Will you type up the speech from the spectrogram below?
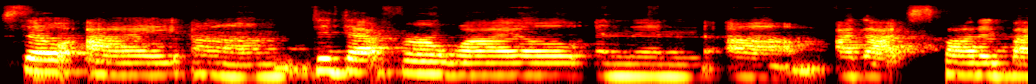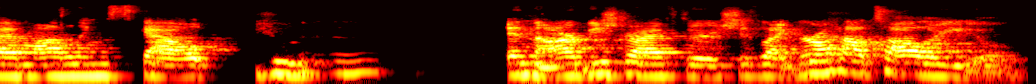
So I um, did that for a while, and then um, I got spotted by a modeling scout who, mm-hmm. in the Arby's drive-through, she's like, "Girl, how tall are you?"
